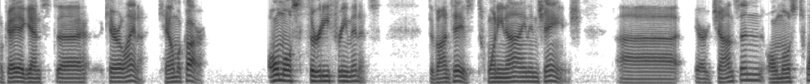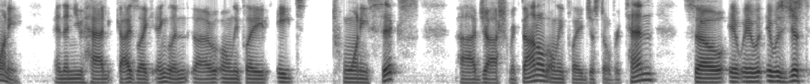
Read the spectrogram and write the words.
Okay, against uh, Carolina, Cale Makar, almost 33 minutes. Devon Toews, 29 and change. Uh, Erik Johnson, almost 20. And then you had guys like Englund uh, who only played 826. Uh, Josh MacDonald only played just over 10. So it, it, it was just,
